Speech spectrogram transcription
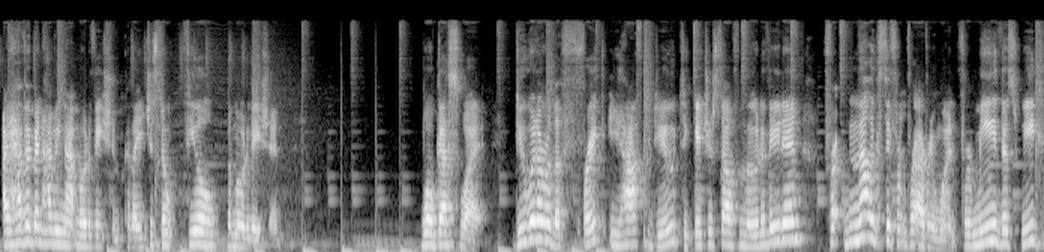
I haven't been having that motivation because I just don't feel the motivation. Well, guess what? Do whatever the frick you have to do to get yourself motivated. For that looks different for everyone. For me, this week,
